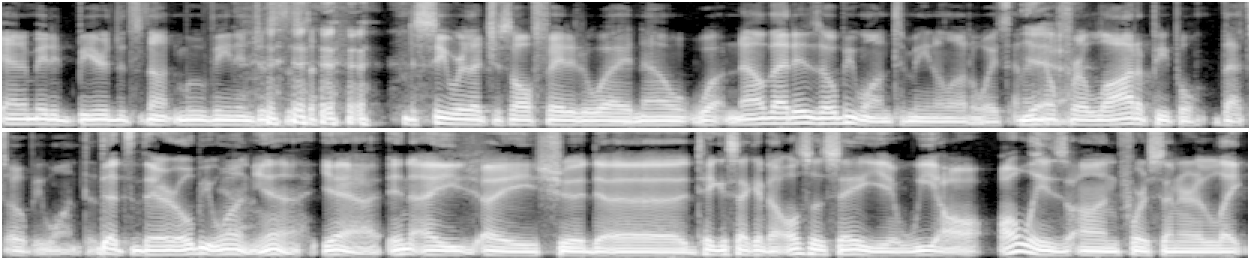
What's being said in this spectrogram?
Animated beard that's not moving and just the stuff to see where that just all faded away. Now what now that is Obi-Wan to me in a lot of ways. And I know for a lot of people that's Obi-Wan to them. That's their Obi Wan, yeah. yeah, And I I should uh, take a second to also say you know, we are always on Force Center like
